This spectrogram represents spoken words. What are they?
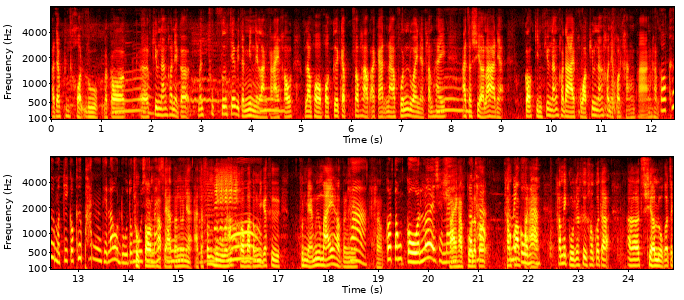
อาจจะเพิ่งคลอดลูก แล้วก็อ๋อเอ่อผิวหนังเขาเนี่ยก็มันทุกสูญเสียวิตามินในร่างกายเขาแล้วพอพอเกิดกับสภาพอากาศหนาฝนด้วยเนี่ยทำให้อาจจะเชื้อราเนี่ย เกาะกินผิวหนังเขาได้เพราะว่าผิวหนังเขาเนี่ยค่อนข้างบางครับ ก็คือเมื่อกี้ก็คือพันธุ์ที่เราดูตรงถูกนู้นต้ใช่องไหมครับแต่ตอนนู้นเนี่ยอาจจะสมบูรณ์อ๋อพอมาตรงนี้ก็คือ คุณแม่มือไม้ครับตรงนี้ค่ะ ครับก็ต้องโกนเลยใช่ไหมใช่ครับโกนแล้วก็ถ้าทำความถ้ไโกนสะอาดอะ ถ้าไม่โกนก็คือเขาก็จะเอ่อเชื้อโรคก็จะ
